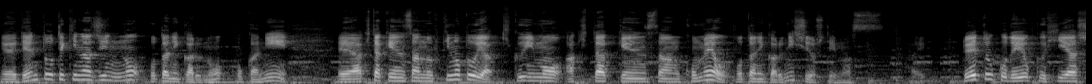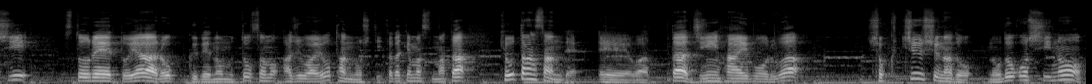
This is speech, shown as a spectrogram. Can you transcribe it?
えー、伝統的なジンのボタニカルの他に、えー、秋田県産のフキノトウや菊芋秋田県産米をボタニカルに使用しています、はい、冷凍庫でよく冷やしストレートやロックで飲むとその味わいを堪能していただけます。また強炭酸で、えー、割ったジンハイボールは食中酒など喉越しの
